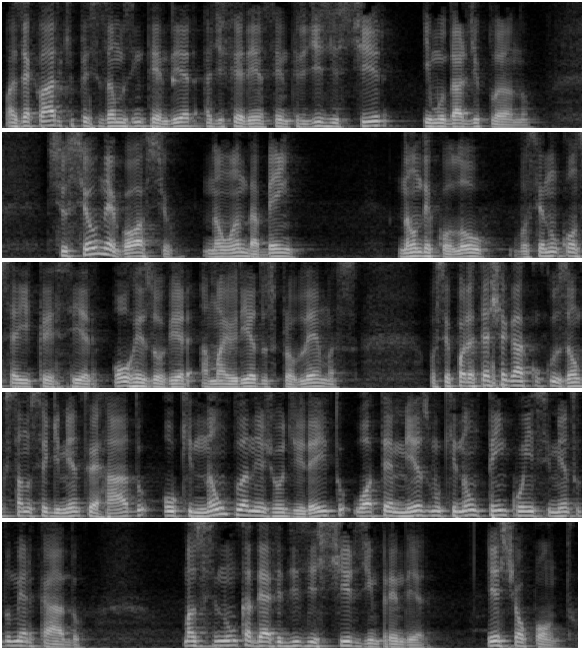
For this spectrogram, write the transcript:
Mas é claro que precisamos entender a diferença entre desistir e mudar de plano. Se o seu negócio não anda bem, não decolou, você não consegue crescer ou resolver a maioria dos problemas, você pode até chegar à conclusão que está no segmento errado ou que não planejou direito ou até mesmo que não tem conhecimento do mercado. Mas você nunca deve desistir de empreender. Este é o ponto.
